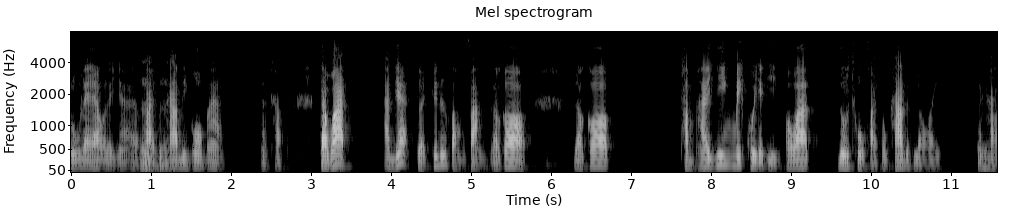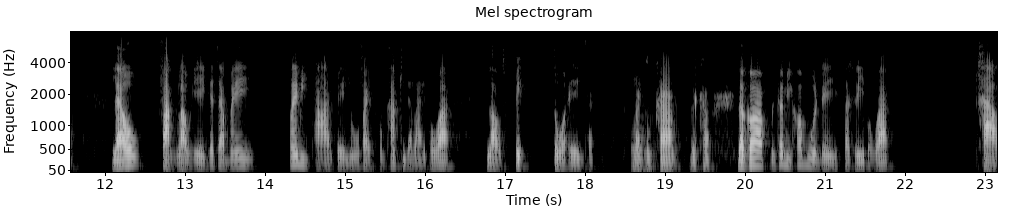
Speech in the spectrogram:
รู้แล้วอะไรเงี้ยฝ่ายตรงข้ามนี่โง่มากนะครับ แต่ว่าอันเนี้ยเกิดขึ้นทั้งสองฝั่งแล้วก็แล้วก็ทำให้ยิ่งไม่คุยกันอีก เพราะว่าดูถูกฝ่ายตรงข้ามเรียบร้อยนะครับ แล้วฝั่งเราเองก็จะไม่ไม่มีทางไปรู้ฝ่ายตรงข้ามคิดอะไร เพราะว่าเราปิดตัวเองจากฝ่ายตรงข้ามนะครับ แล้วก็มันก็มีข้อมูลในสารคดีบอกว่า ข่าว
